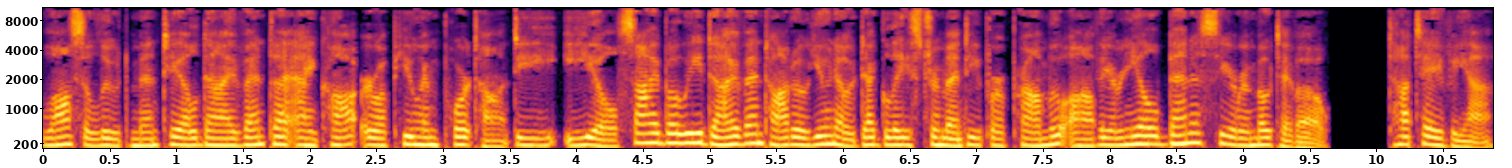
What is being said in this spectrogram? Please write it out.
la salute mentale diventa ancora più importante e il cibo è diventato uno degli strumenti per promuovere il benessere emotivo. Tuttavia,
